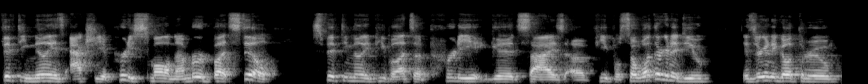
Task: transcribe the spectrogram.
50 million is actually a pretty small number but still it's 50 million people. That's a pretty good size of people. So what they're gonna do is they're gonna go through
